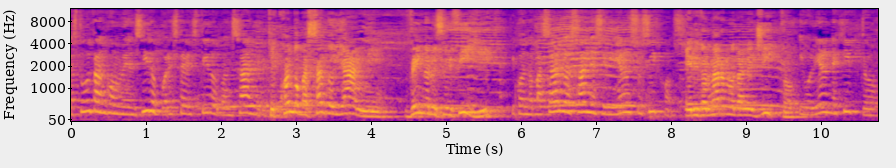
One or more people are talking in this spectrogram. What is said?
estuvo tan convencido por este vestido con sangre che quando passati gli anni vennero i suoi figli cuando pasaron los años y vivieron sus hijos e ritornarono dall'Egitto y volvieron de Egipto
